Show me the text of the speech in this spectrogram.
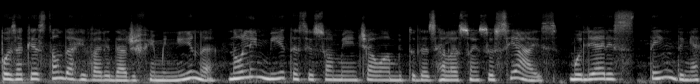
pois a questão da rivalidade feminina não limita-se somente ao âmbito das relações sociais. Mulheres tendem a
